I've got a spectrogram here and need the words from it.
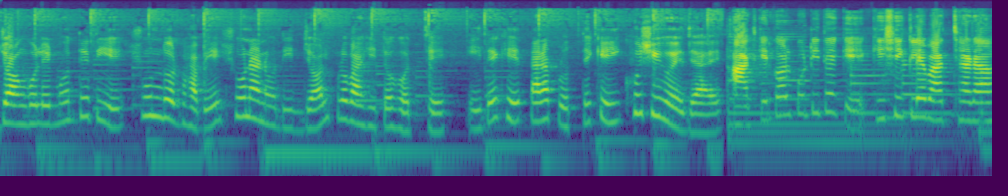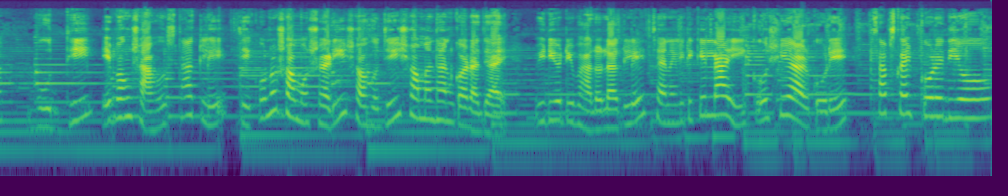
জঙ্গলের মধ্যে দিয়ে সুন্দরভাবে সোনা নদীর জল প্রবাহিত হচ্ছে। এই দেখে তারা প্রত্যেকেই খুশি হয়ে যায়। আজকের গল্পটি থেকে কি শিখলে বাচ্চারা? বুদ্ধি এবং সাহস থাকলে যে কোনো সমস্যারই সহজেই সমাধান করা যায়। ভিডিওটি ভালো লাগলে চ্যানেলটিকে লাইক ও শেয়ার করে সাবস্ক্রাইব করে দিও।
